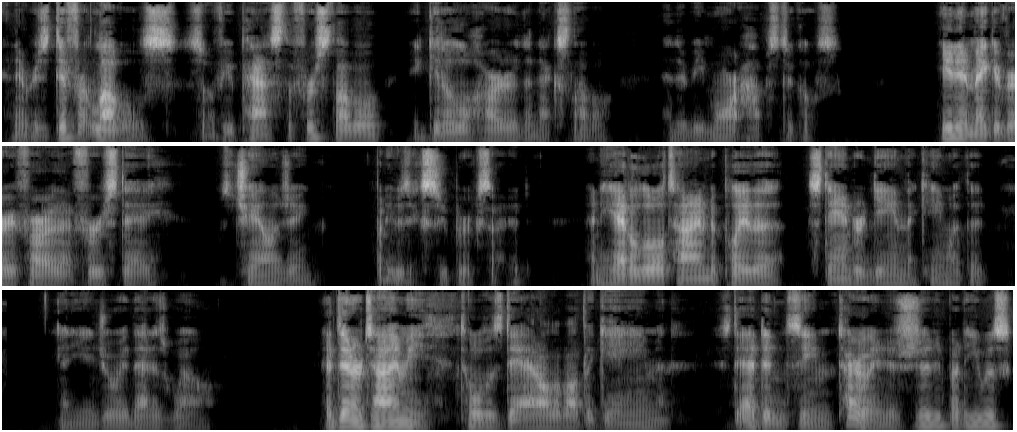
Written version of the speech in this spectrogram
And there was different levels. So if you passed the first level, it'd get a little harder the next level, and there'd be more obstacles. He didn't make it very far that first day. It was challenging, but he was super excited. And he had a little time to play the standard game that came with it, and he enjoyed that as well. At dinner time, he told his dad all about the game, and his dad didn't seem entirely interested, but he was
